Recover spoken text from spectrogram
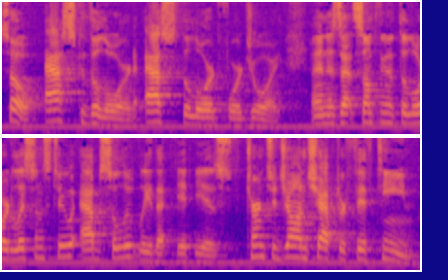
So, ask the Lord. Ask the Lord for joy. And is that something that the Lord listens to? Absolutely, that it is. Turn to John chapter 15.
